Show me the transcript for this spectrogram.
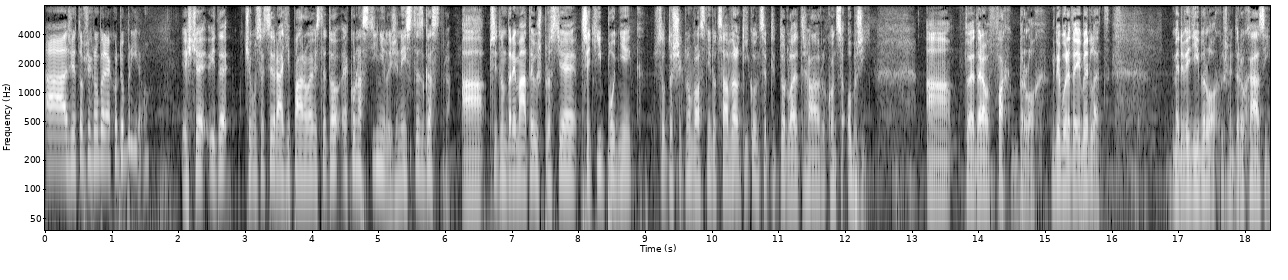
a že to všechno bude jako dobrý. No. Ještě víte, čemu se chci vrátit, pánové, vy jste to jako nastínili, že nejste z gastra. A přitom tady máte už prostě třetí podnik, jsou to všechno vlastně docela velký koncepty, tohle je třeba dokonce obří. A to je teda fakt brloch. Kde budete i bydlet? Medvědí brloch, už mi to dochází.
